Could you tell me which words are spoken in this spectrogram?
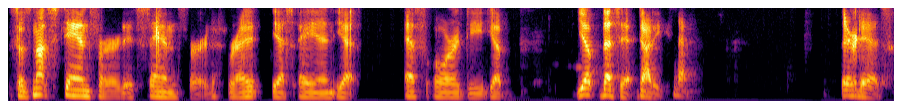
So it's not Stanford, it's Sanford, right? Yes, A N, yeah, F or D. Yep, yep, that's it. Dotty. Yeah. There it is.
